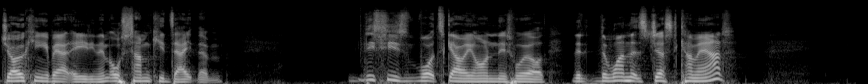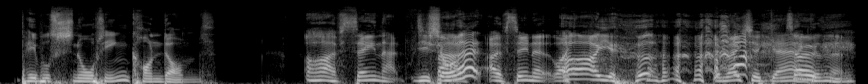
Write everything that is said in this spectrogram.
Joking about eating them, or some kids ate them. This is what's going on in this world. The the one that's just come out. People snorting condoms. Oh, I've seen that. You saw that? I've seen it. Like oh, you. it makes you gag, So- doesn't it?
